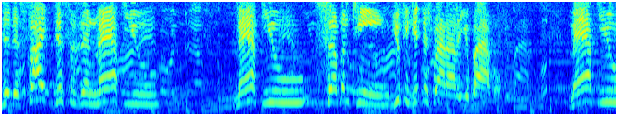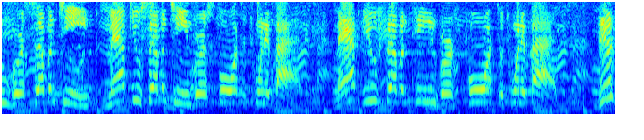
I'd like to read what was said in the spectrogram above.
the disciple, this is in Matthew, Matthew 17. You can get this right out of your Bible. Matthew verse 17, Matthew 17 verse 4 to 25. Matthew 17, verse 4 to 25. This,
